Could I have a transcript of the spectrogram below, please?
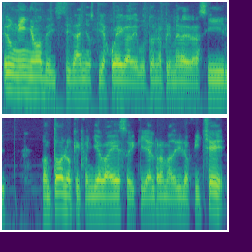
es un niño de 16 años que ya juega, debutó en la primera de Brasil, con todo lo que conlleva eso y que ya el Real Madrid lo fiche,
